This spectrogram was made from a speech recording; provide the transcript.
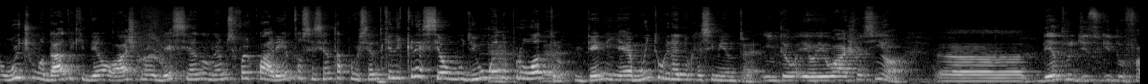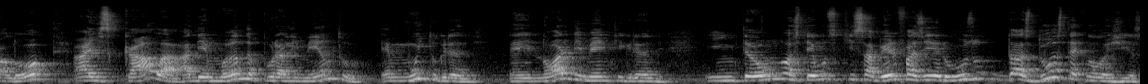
o último dado que deu, acho que desse ano, não lembro se foi 40% ou 60%, que ele cresceu de um é, ano para o outro, é. entende? É muito grande o crescimento. É, então eu, eu acho assim, ó, Uh, dentro disso que tu falou, a escala, a demanda por alimento é muito grande, é enormemente grande. Então nós temos que saber fazer uso das duas tecnologias.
